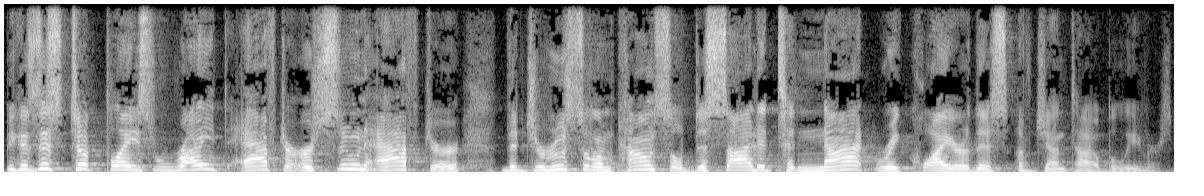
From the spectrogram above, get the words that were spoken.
Because this took place right after or soon after the Jerusalem Council decided to not require this of Gentile believers.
